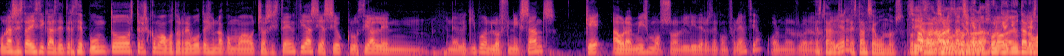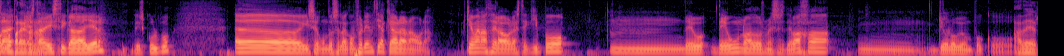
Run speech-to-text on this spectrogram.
Unas estadísticas de 13 puntos, 3,4 rebotes y 1,8 asistencias y ha sido crucial en, en el equipo, en los Phoenix Suns, que ahora mismo son líderes de conferencia, o al menos lo eran hasta Están, ayer. están segundos. Sí, Ah, bueno, ahora están segundos. Porque Utah no, esta- no para de ganar. Estadística de ayer, disculpo. Eh, y segundos en la conferencia. ¿Qué harán ahora? ¿Qué van a hacer ahora este equipo? Mm, de, de uno a dos meses de baja. mm, yo lo veo un poco. A ver,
